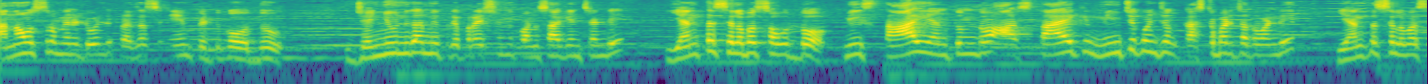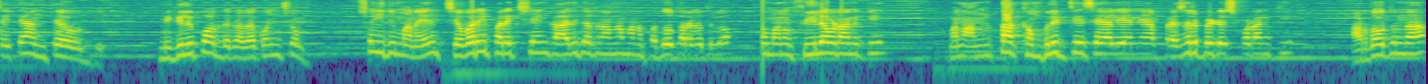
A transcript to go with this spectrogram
అనవసరమైనటువంటి ప్రెజర్స్ ఏం పెట్టుకోవద్దు. జెన్యున్గా మీ ప్రిపరేషన్ కొనసాగించండి. ఎంత సిలబస్ అవుద్దో మీ స్థాయి ఎంత ఉందో ఆ స్థాయికి మించి కొంచెం కష్టపడి చదవండి. ఎంత సిలబస్ అయితే అంతే అవుద్ది. మిగిలిపోద్ది కదా కొంచెం. సో ఇది మన చివరి పరీక్ష ఏం కాదు కదా నాన్న మన పదో తరగతిలో. సో మనం ఫీల్ అవ్వడానికి మనం అంతా కంప్లీట్ చేసేయాలి అని ప్రెజర్ పెట్టేసుకోవడానికి అర్థమవుతుందా?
